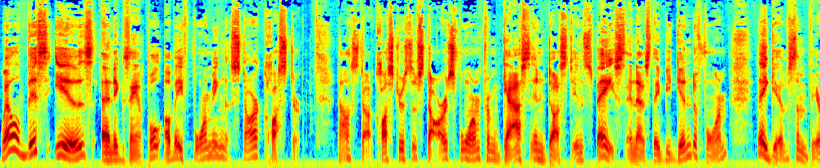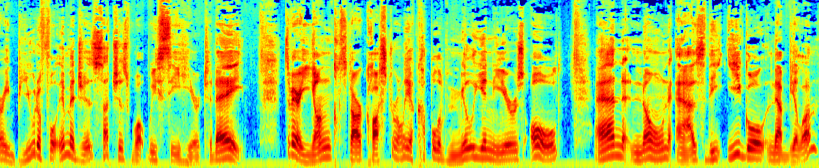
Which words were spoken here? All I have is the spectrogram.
Well, this is an example of a forming star cluster. Now star clusters of stars form from gas and dust in space. And as they begin to form, they give some very beautiful images such as what we see here today. It's a very young star cluster, only a couple of million years old, and known as the Eagle Nebula,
